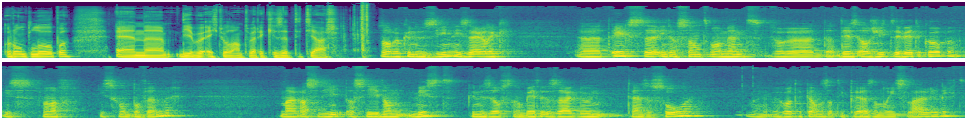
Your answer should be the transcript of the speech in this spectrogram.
rondlopen en uh, die hebben we echt wel aan het werk gezet dit jaar. Wat we kunnen zien is eigenlijk het eerste interessante moment voor deze LG TV te kopen is vanaf is rond november. Maar als je, die, als je die dan mist, kun je zelfs nog een betere zaak doen tijdens de solde een grote kans dat die prijs dan nog iets lager ligt.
